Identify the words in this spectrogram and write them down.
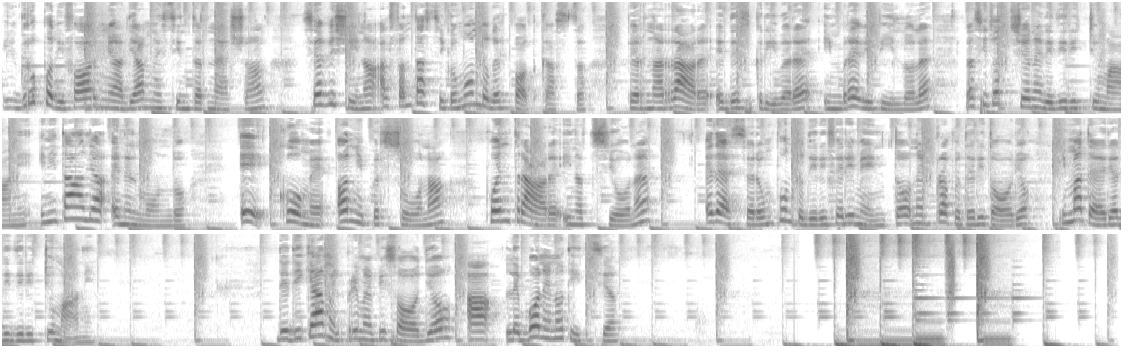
Il gruppo di Formia di Amnesty International si avvicina al fantastico mondo del podcast per narrare e descrivere in brevi pillole la situazione dei diritti umani in Italia e nel mondo e come ogni persona può entrare in azione ed essere un punto di riferimento nel proprio territorio in materia di diritti umani. Dedichiamo il primo episodio a Le buone notizie.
